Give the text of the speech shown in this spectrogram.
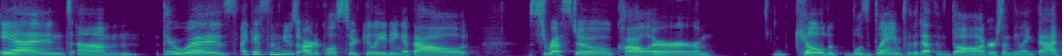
and um, there was I guess some news articles circulating about Seresto collar killed was blamed for the death of dog or something like that.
